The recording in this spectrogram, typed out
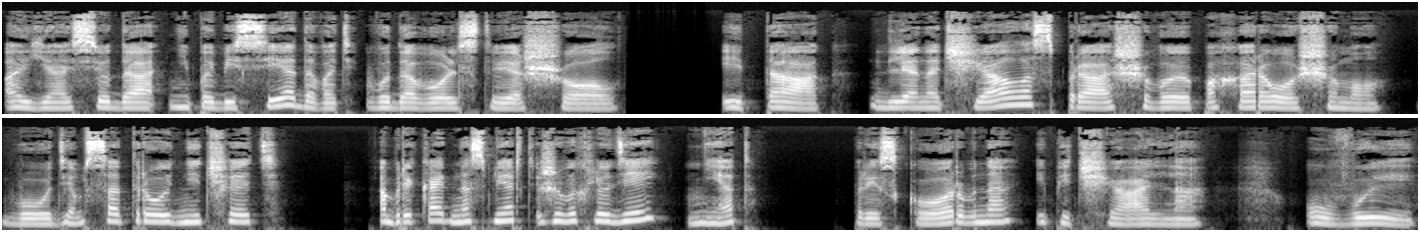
а я сюда не побеседовать в удовольствие шел. Итак, для начала спрашиваю по-хорошему. Будем сотрудничать? Обрекать на смерть живых людей? Нет. Прискорбно и печально. Увы,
